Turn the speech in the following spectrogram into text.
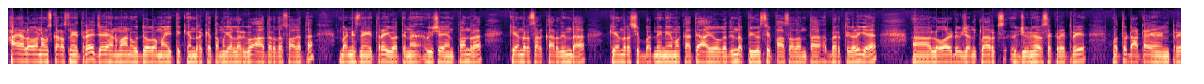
ಹಾಯ್ ಹಲೋ ನಮಸ್ಕಾರ ಸ್ನೇಹಿತರೆ. ಜೈ ಹನುಮಾನ್ ಉದ್ಯೋಗ ಮಾಹಿತಿ ಕೇಂದ್ರಕ್ಕೆ ತಮಗೆಲ್ಲರಿಗೂ ಆಧಾರದ ಸ್ವಾಗತ. ಬನ್ನಿ ಸ್ನೇಹಿತರೆ, ಇವತ್ತಿನ ವಿಷಯ ಏನಪ್ಪ ಅಂದ್ರೆ ಕೇಂದ್ರ ಸರ್ಕಾರದಿಂದ ಕೇಂದ್ರ ಸಿಬ್ಬಂದಿ ನೇಮಕಾತಿ ಆಯೋಗದಿಂದ ಪಿ ಯು ಸಿ ಪಾಸಾದಂಥ ಅಭ್ಯರ್ಥಿಗಳಿಗೆ lower division clerks junior secretary ಮತ್ತು ಡಾಟಾ ಎಂಟ್ರಿ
